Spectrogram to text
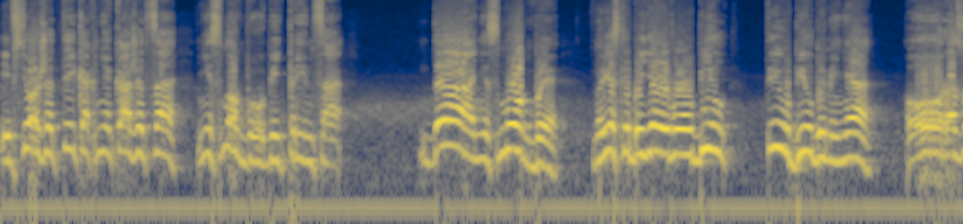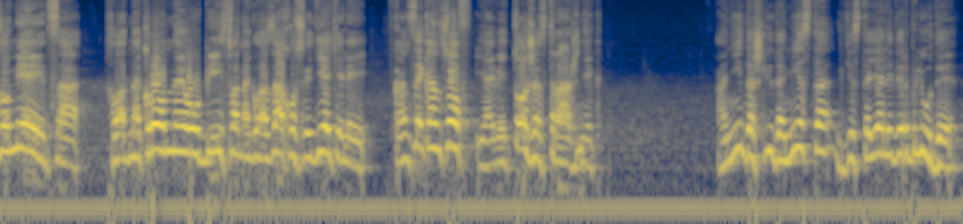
и все же ты, как мне кажется, не смог бы убить принца. Да, не смог бы, но если бы я его убил, ты убил бы меня. О, разумеется, хладнокровное убийство на глазах у свидетелей – в конце концов, я ведь тоже стражник. Они дошли до места, где стояли верблюды.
